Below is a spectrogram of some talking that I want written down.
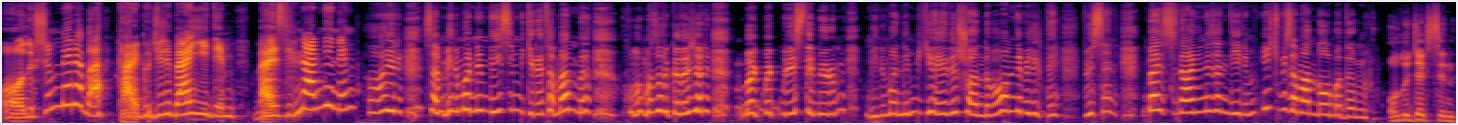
Oğluşum merhaba. Kargocunu ben yedim. Ben senin annenim. Hayır sen benim annem değilsin bir kere tamam mı? Olamaz arkadaşlar. Bak bak bile istemiyorum. Benim annem bir kere evde şu anda babamla birlikte. Ve sen ben sizin ailenizden değilim. Hiçbir zaman da olmadım. Olacaksın.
